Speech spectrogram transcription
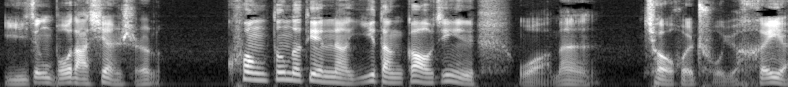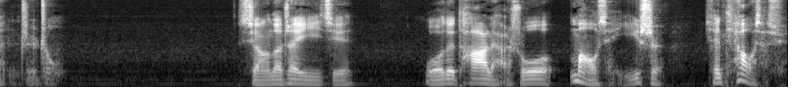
已经不大现实了。矿灯的电量一旦告尽，我们就会处于黑暗之中。想到这一节，我对他俩说：“冒险一试，先跳下去。”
